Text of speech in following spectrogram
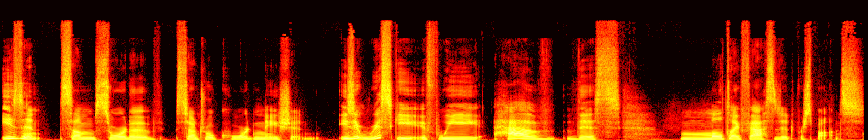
isn't some sort of central coordination? Is it risky if we have this multifaceted response?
